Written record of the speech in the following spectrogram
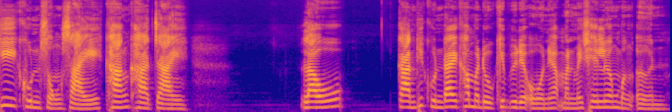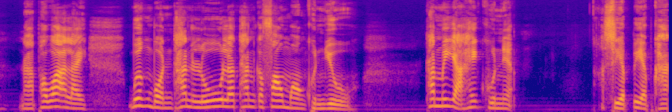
ที่คุณสงสัยค้างคาใจ แล้วการที่คุณได้เข้ามาดูคลิปวิดีโอเนี้ยมันไม่ใช่เรื่องบังเอิญนะ เพราะว่าอะไรเบื้องบนท่านรู้แล้วท่านก็เฝ้ามองคุณอยู่ ท่านไม่อยากให้คุณเนี่ยเสียเปรียบใคร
